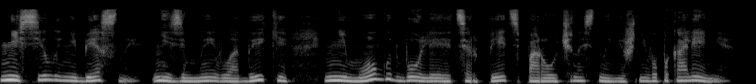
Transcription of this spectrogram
ни силы небесные, ни земные владыки не могут более терпеть порочность нынешнего поколения.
